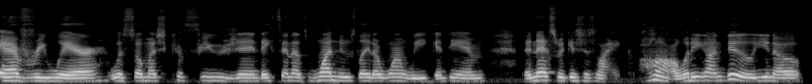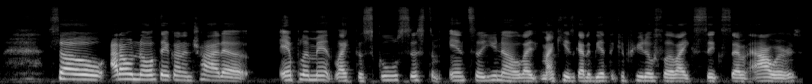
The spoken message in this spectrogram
everywhere with so much confusion. They send us one newsletter one week, and then the next week it's just like, oh, what are you going to do? You know. So I don't know if they're going to try to implement like the school system into, you know, like my kids got to be at the computer for like six, seven hours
